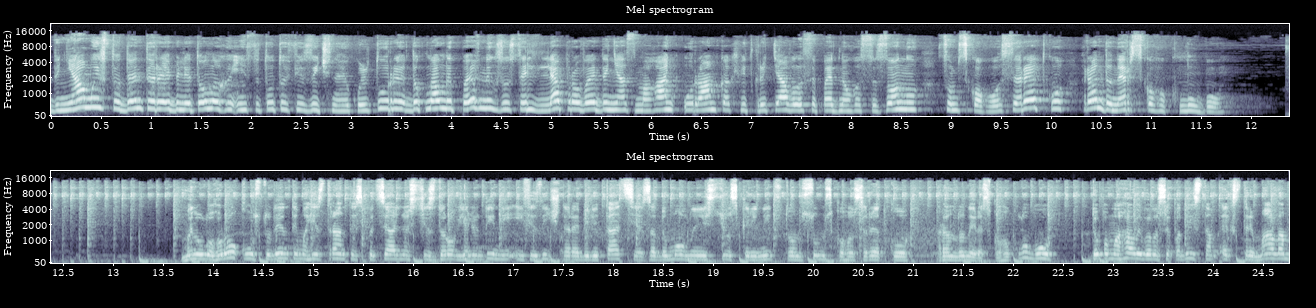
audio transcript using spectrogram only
Днями студенти-реабілітологи Інституту фізичної культури доклали певних зусиль для проведення змагань у рамках відкриття велосипедного сезону Сумського осередку рандонерського клубу. Минулого року студенти-магістранти спеціальності здоров'я людини і фізична реабілітація за домовленістю з керівництвом сумського осередку рандонерського клубу допомагали велосипедистам-екстремалам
